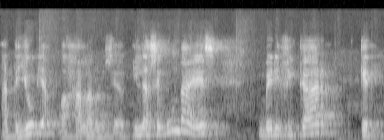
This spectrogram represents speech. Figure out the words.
Ante lluvia, bajar la velocidad. Y la segunda es verificar que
